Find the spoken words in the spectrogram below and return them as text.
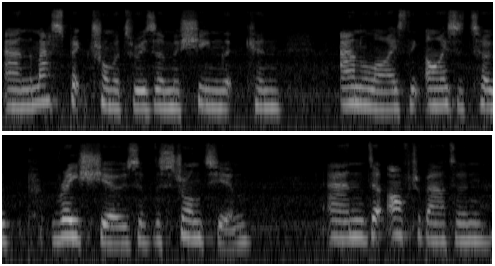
And the mass spectrometer is a machine that can analyse the isotope ratios of the strontium. And after about an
